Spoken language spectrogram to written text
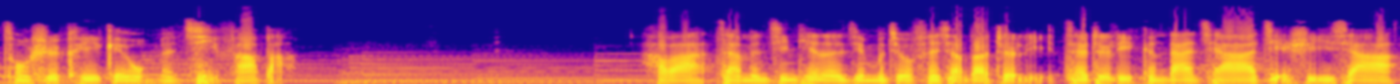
总是可以给我们启发吧。好吧，咱们今天的节目就分享到这里。在这里跟大家解释一下，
